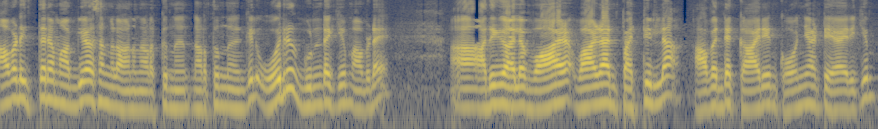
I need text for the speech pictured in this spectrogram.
അവിടെ ഇത്തരം അഭ്യാസങ്ങളാണ് നടക്കുന്ന നടത്തുന്നതെങ്കിൽ ഒരു ഗുണ്ടയ്ക്കും അവിടെ അധികകാലം വാഴ വാഴാൻ പറ്റില്ല. അവന്റെ കാര്യം കോഞ്ഞാട്ടയായിരിക്കും.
